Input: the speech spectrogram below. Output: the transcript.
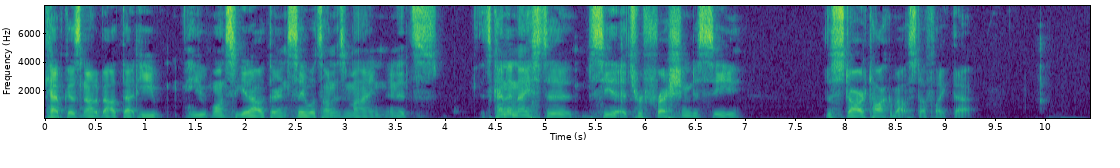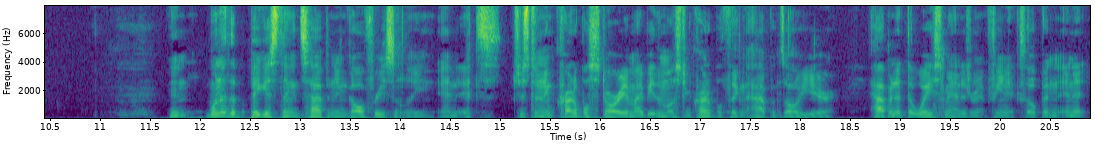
Koepka's not about that. He he wants to get out there and say what's on his mind, and it's it's kind of nice to see that. It's refreshing to see the star talk about stuff like that. And one of the biggest things that's happened in golf recently, and it's just an incredible story. It might be the most incredible thing that happens all year. Happened at the Waste Management Phoenix Open, and it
